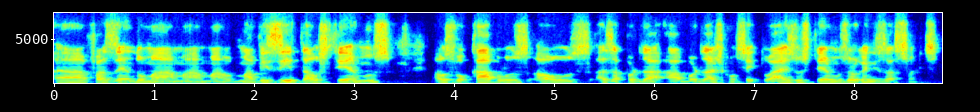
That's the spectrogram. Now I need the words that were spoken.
ah, fazendo uma, uma, uma, uma, visita aos termos, aos vocábulos, aos, às aborda abordagens conceituais dos termos organizações,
